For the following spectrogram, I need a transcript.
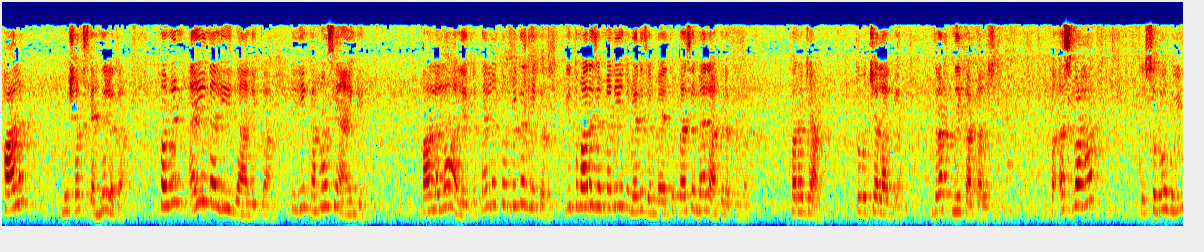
قال وہ شخص کہنے لگا، فمن این علی ذالکا تو یہ کہاں سے آئیں گے؟ قال اللہ علیہ کا کہنے تم فکر نہیں کرو، یہ تمہارے ذمہ نہیں ہے تو میرے ذمہ ہے، تو پیسے میں لا کے رکھوں گا۔ فرجا، تو وہ چلا گیا، درخت نہیں کاٹا اس نے۔ اسبہ تو صبح ہوئی۔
